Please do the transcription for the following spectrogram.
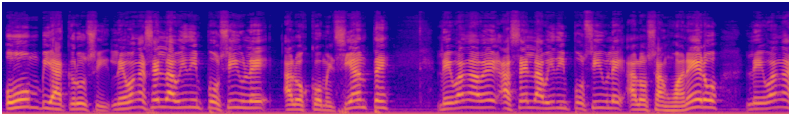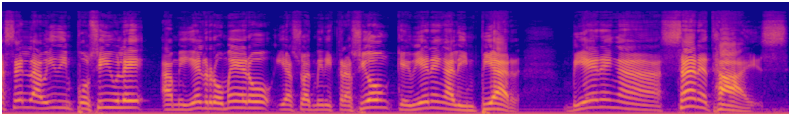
Un via crucis. Le van a hacer la vida imposible a los comerciantes, le van a hacer la vida imposible a los sanjuaneros, le van a hacer la vida imposible a Miguel Romero y a su administración que vienen a limpiar vienen a sanitize,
